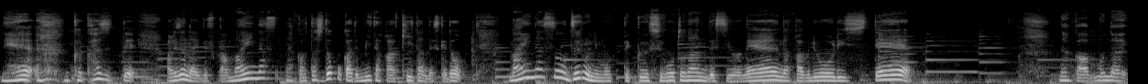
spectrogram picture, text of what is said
ね なんか家事ってあれじゃないですか？マイナスなんか私どこかで見たか聞いたんですけどマイナスをゼロに持ってく仕事なんですよね。なんか料理してなんかもうね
